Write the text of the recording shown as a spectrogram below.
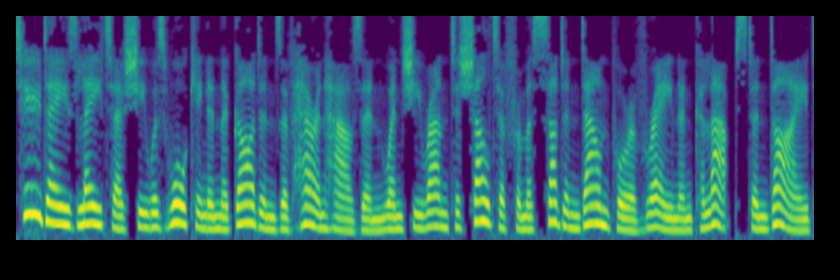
Two days later she was walking in the gardens of Herrenhausen when she ran to shelter from a sudden downpour of rain and collapsed and died,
